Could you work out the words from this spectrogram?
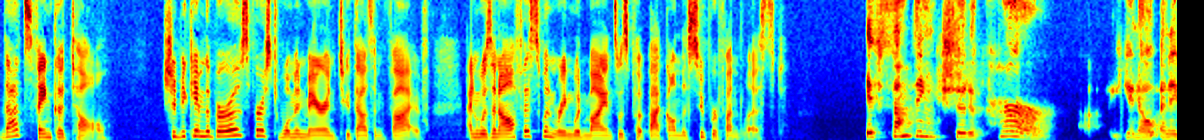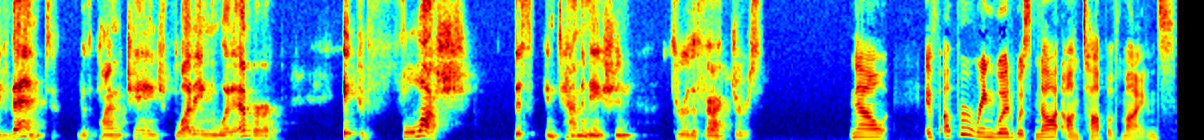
That's Fanka Tall. She became the borough's first woman mayor in 2005 and was in office when Ringwood Mines was put back on the Superfund list. If something should occur, you know, an event with climate change, flooding, whatever, it could flush this contamination through the fractures. Now, if Upper Ringwood was not on top of mines,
